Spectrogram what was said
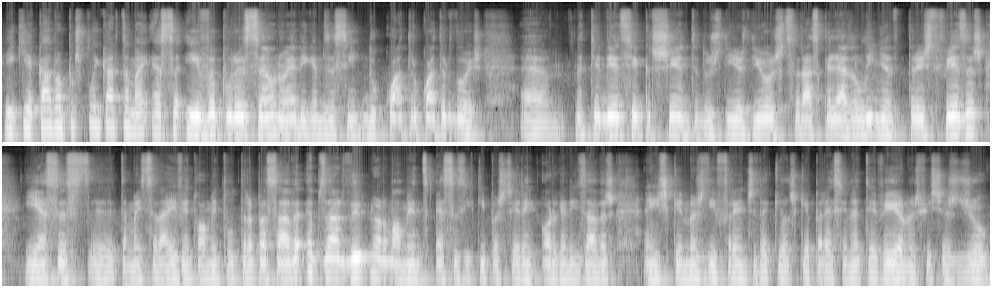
e que acaba por explicar também essa evaporação, não é, digamos assim, do 4-4-2. Uh, a tendência crescente dos dias de hoje será se calhar a linha de três defesas e essa uh, também será eventualmente ultrapassada, apesar de normalmente essas equipas serem organizadas em esquemas diferentes daqueles que aparecem na TV ou nas fichas de jogo,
